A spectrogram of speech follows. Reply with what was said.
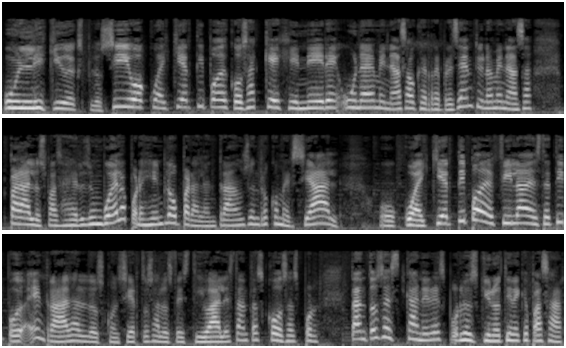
un líquido explosivo, cualquier tipo de cosa que genere una amenaza o que represente una amenaza para los pasajeros de un vuelo, por ejemplo, o para la entrada a un centro comercial o cualquier tipo de fila de este tipo, entradas a los conciertos, a los festivales, tantas cosas, por tantos escáneres por los que uno tiene que pasar.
